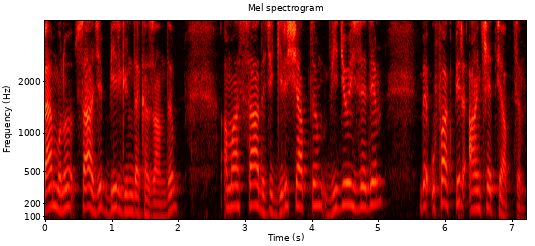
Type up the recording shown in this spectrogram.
Ben bunu sadece bir günde kazandım. Ama sadece giriş yaptım, video izledim ve ufak bir anket yaptım.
